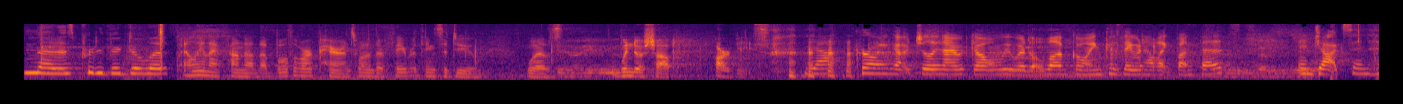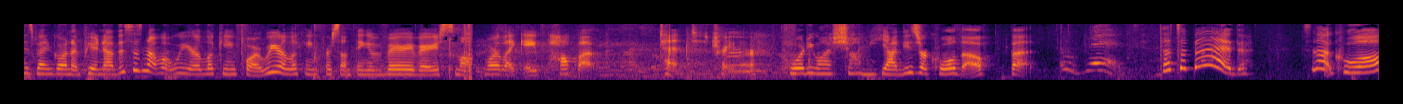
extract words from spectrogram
That is pretty big to lift. Ellie and I found out that both of our parents, one of their favorite things to do was window shop RVs. yeah, growing up, Julie and I would go and we would love going because they would have like bunk beds. And Jackson has been going up here. Now, this is not what we are looking for. We are looking for something very, very small, more like a pop up tent trailer. What do you want to show me? Yeah, these are cool though, but Oh, bed. that's a bed. Isn't that cool?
